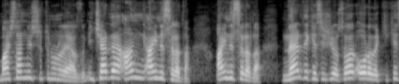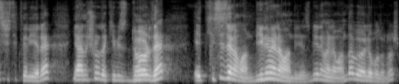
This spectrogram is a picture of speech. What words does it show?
Başlangıç sütununu da yazdım. İçeride aynı sırada, aynı sırada nerede kesişiyorsalar oradaki kesiştikleri yere yani şuradaki biz 4'e etkisiz eleman, birim eleman diyeceğiz. Birim eleman da böyle bulunur.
